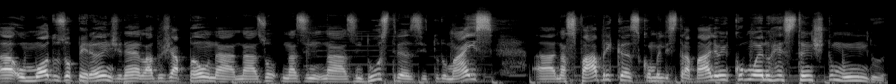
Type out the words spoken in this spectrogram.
uh, o modus operandi, né, lá do Japão, na, nas, nas, nas indústrias e tudo mais, uh, nas fábricas, como eles trabalham e como é no restante do mundo.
